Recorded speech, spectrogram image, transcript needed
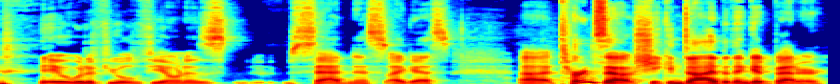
it would have fueled fiona's sadness i guess uh turns out she can die but then get better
